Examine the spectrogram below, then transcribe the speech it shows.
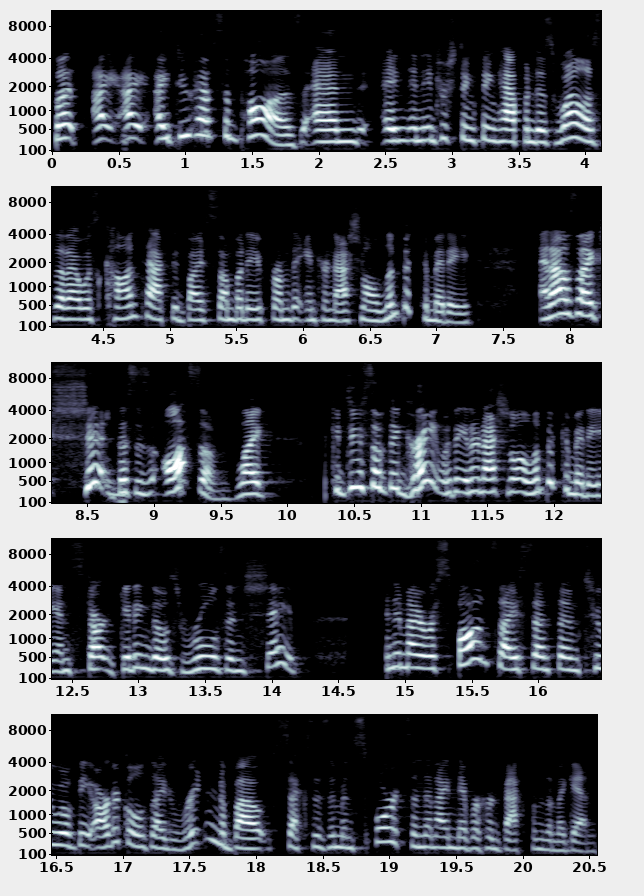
But I, I, I do have some pause. And, and an interesting thing happened as well is that I was contacted by somebody from the International Olympic Committee. And I was like, shit, this is awesome. Like, could do something great with the International Olympic Committee and start getting those rules in shape. And in my response, I sent them two of the articles I'd written about sexism in sports, and then I never heard back from them again.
